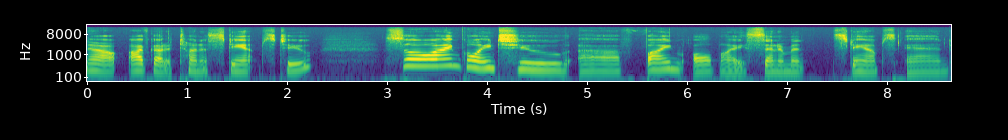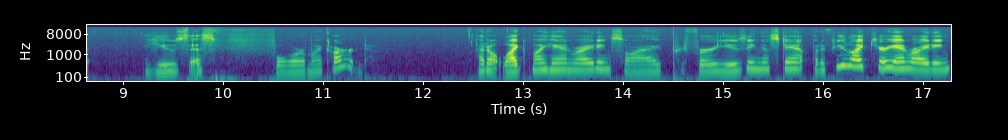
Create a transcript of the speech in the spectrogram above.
Now I've got a ton of stamps too. So I'm going to uh, find all my sentiment stamps and use this for my card. I don't like my handwriting, so I prefer using a stamp. But if you like your handwriting,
